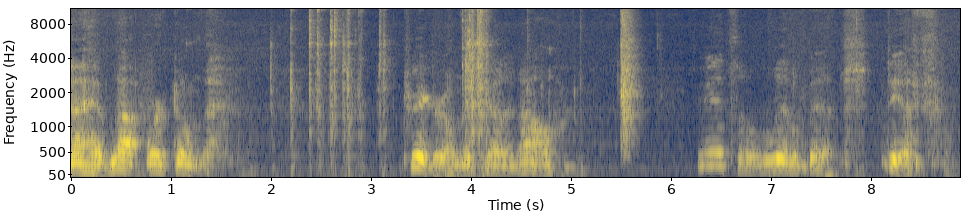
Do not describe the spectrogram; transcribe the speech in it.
I have not worked on the trigger on this gun at all. It's a little bit stiff.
